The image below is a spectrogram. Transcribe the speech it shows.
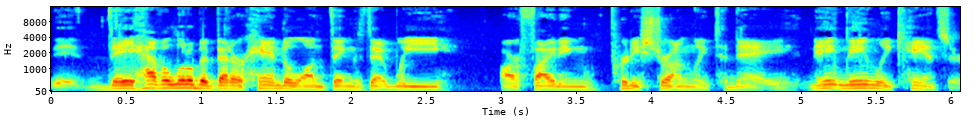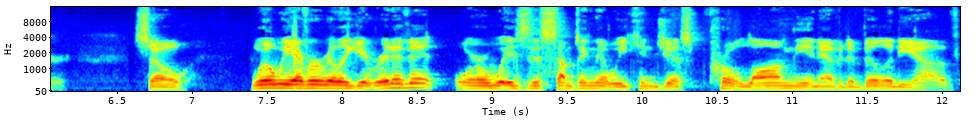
they have a little bit better handle on things that we are fighting pretty strongly today, namely cancer. So, will we ever really get rid of it, or is this something that we can just prolong the inevitability of?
